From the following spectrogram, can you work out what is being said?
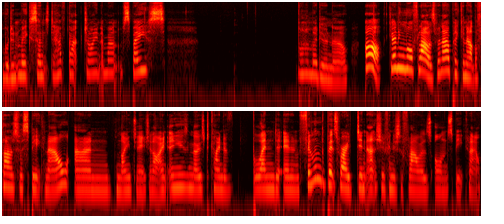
wouldn't make sense to have that giant amount of space. What am I doing now? Ah, getting more flowers. We're now picking out the flowers for Speak Now and 1989 and using those to kind of blend it in and fill in the bits where I didn't actually finish the flowers on Speak Now.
